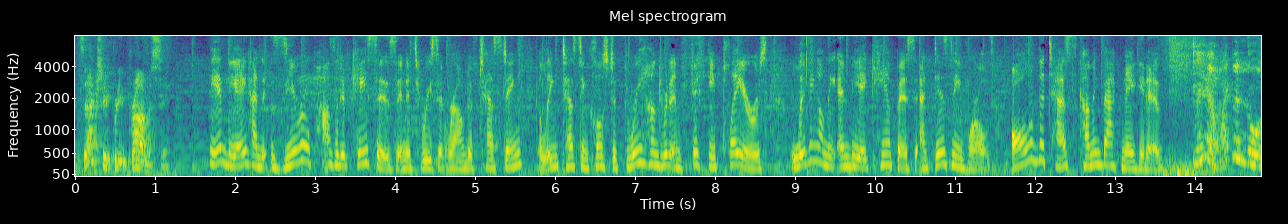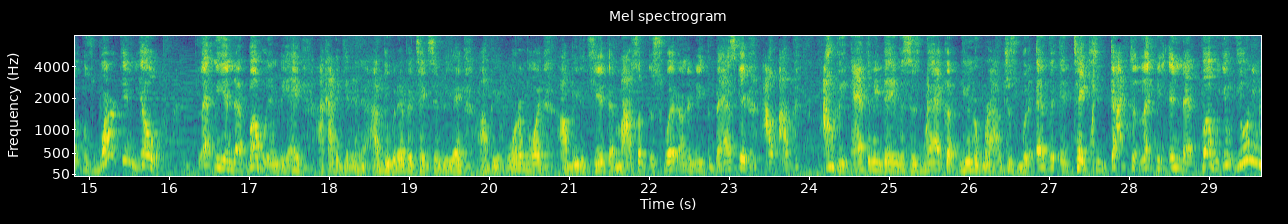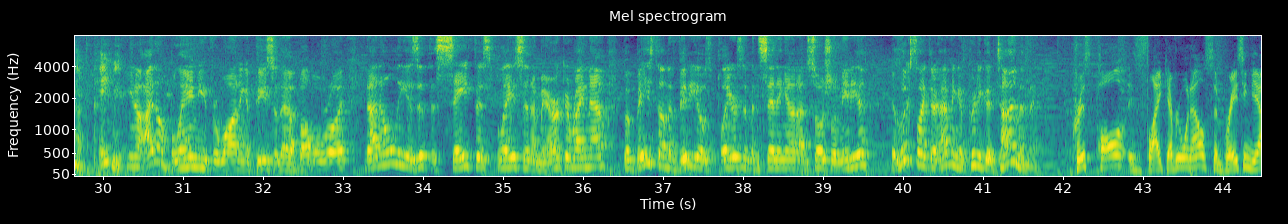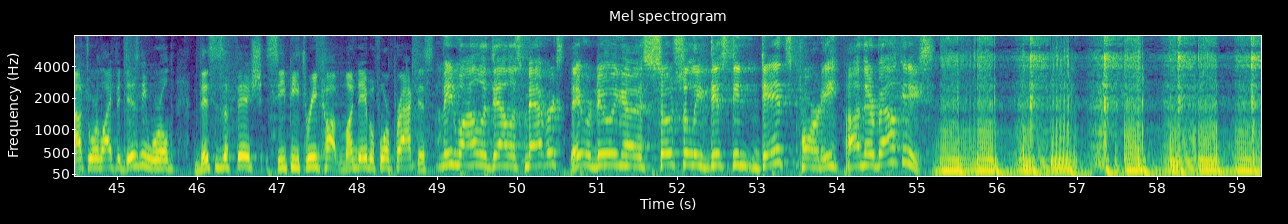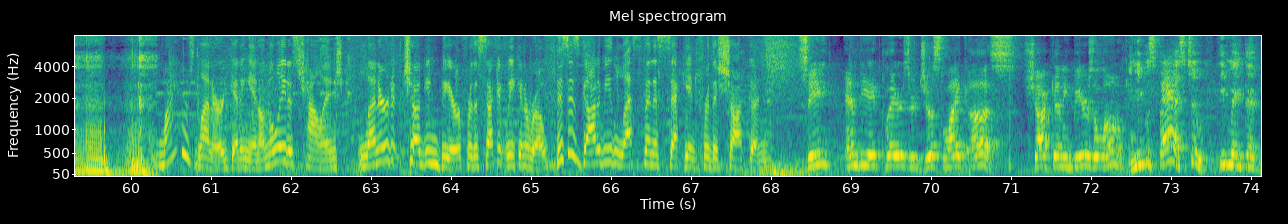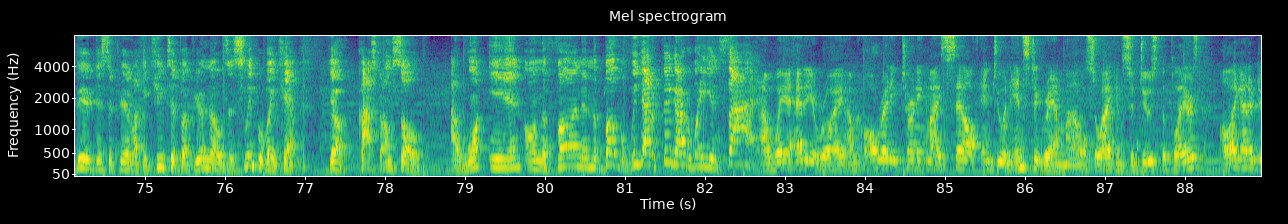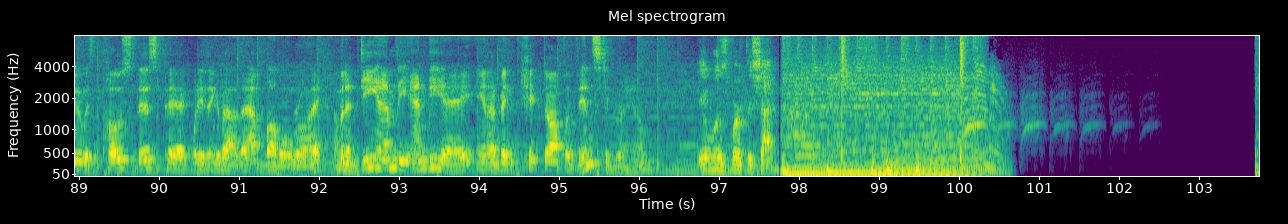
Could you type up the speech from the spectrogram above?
it's actually pretty promising. The NBA had zero positive cases in its recent round of testing. The league testing close to 350 players living on the NBA campus at Disney World. All of the tests coming back negative. Damn, I didn't know it was working. Yo, let me in that bubble, NBA. I gotta get in there. I'll do whatever it takes, NBA. I'll be a water boy. I'll be the kid that mops up the sweat underneath the basket. I'll, I'll, I'll be Anthony Davis's backup unibrow. Just whatever it takes. You got to let me in that bubble. You, you don't even have to pay me. You know, I don't blame you for wanting a piece of that bubble, Roy. Not only is it the safest place in America right now, but based on the videos players have been sending out on social media, it looks like they're having a pretty good time in there. Chris Paul is like everyone else embracing the outdoor life at Disney World. This is a fish CP3 caught Monday before practice. Meanwhile, the Dallas Mavericks, they were doing a socially distant dance party on their balconies. Meyers Leonard getting in on the latest challenge. Leonard chugging beer for the second week in a row. This has got to be less than a second for this shotgun. See, NBA players are just like us, shotgunning beers alone. And he was fast too. He made that beard disappear like a Q-tip up your nose at sleepaway camp. Yo, Kosta, I'm sold. I want in on the fun and the bubble. We got to figure out a way inside. I'm way ahead of you, Roy. I'm already turning myself into an Instagram model so I can seduce the players. All I got to do is post this pic. What do you think about that bubble, Roy? I'm going to DM the NBA, and I've been kicked off of Instagram. It was worth a shot.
